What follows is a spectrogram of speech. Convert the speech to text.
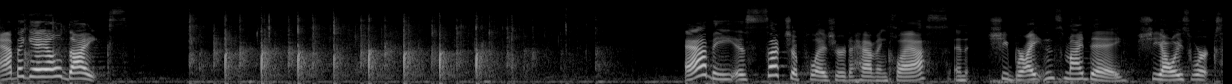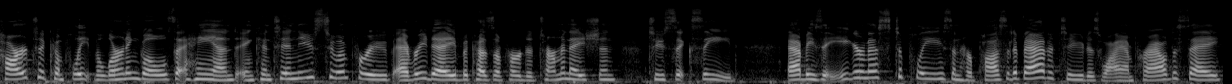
Abigail Dykes. Abby is such a pleasure to have in class, and she brightens my day. She always works hard to complete the learning goals at hand and continues to improve every day because of her determination to succeed. Abby's eagerness to please and her positive attitude is why I'm proud to say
